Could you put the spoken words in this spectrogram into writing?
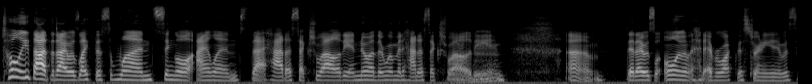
totally thought that I was like this one single island that had a sexuality and no other women had a sexuality. Mhm. And um, that I was the only one that had ever walked this journey. And it was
